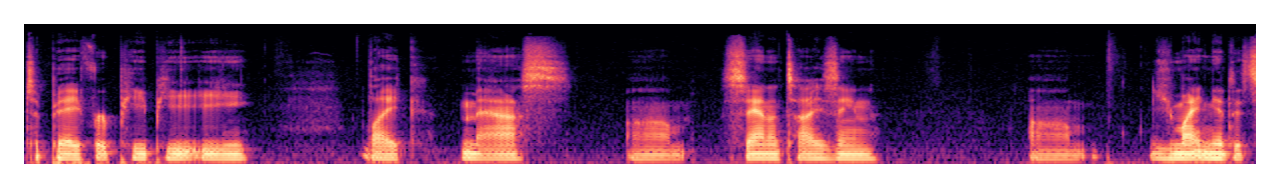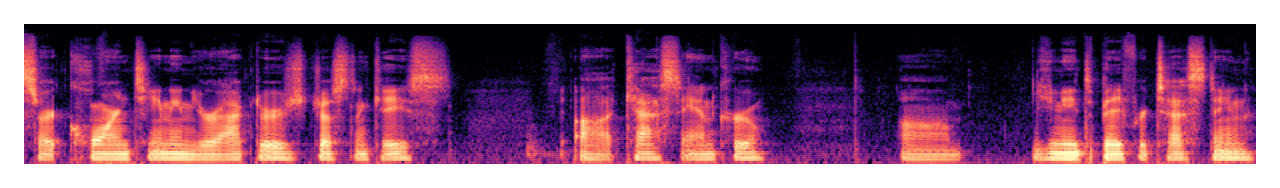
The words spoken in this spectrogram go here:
to pay for PPE like masks, um, sanitizing. Um, you might need to start quarantining your actors just in case, uh, cast and crew. Um, you need to pay for testing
